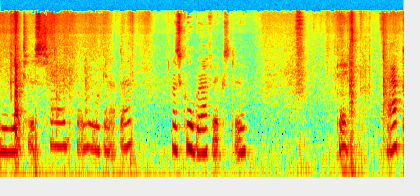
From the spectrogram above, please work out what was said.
Move that to the side while you're looking at that. That's cool graphics too. Okay, pack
